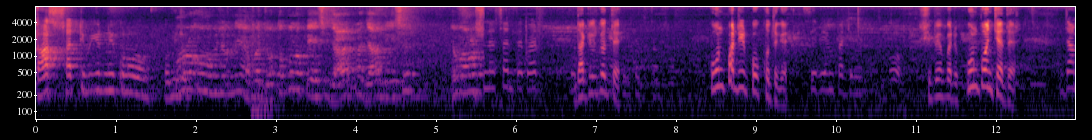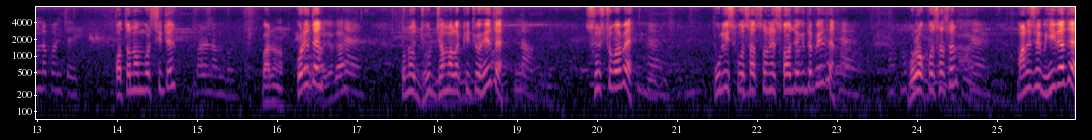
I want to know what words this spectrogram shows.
কাস্ট সার্টিফিকেট নিয়ে কোনো কোনো অভিযোগ রকম অভিযোগ নেই। আমরা যতগুলো পেয়েছি যারা যারা দিয়েছে এবং আমরা পেপার দাখিল করতে? কোন পার্টির পক্ষ থেকে? CPM party. CPM party. কোন পঞ্চায়েতের? জামনা পঞ্চায়েত। কত নম্বর সিটে? বারো নম্বর। বারো নম্বর। করেছেন হ্যাঁ। কোনো ঝুট ঝামেলা কিছু হয়েছে? না। সুষ্ঠুভাবে? হ্যাঁ। পুলিশ প্রশাসনের সহযোগিতা পেয়েছেন? হ্যাঁ। ব্লক প্রশাসন? হ্যাঁ মানুষের ভিড় আছে?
